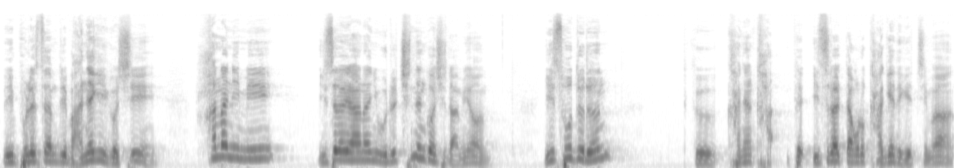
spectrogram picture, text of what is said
근데 이 블레셋 사람들이 만약에 이것이 하나님이 이스라엘 하나님 우리를 치는 것이라면 이 소들은 그 그냥 가, 이스라엘 땅으로 가게 되겠지만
